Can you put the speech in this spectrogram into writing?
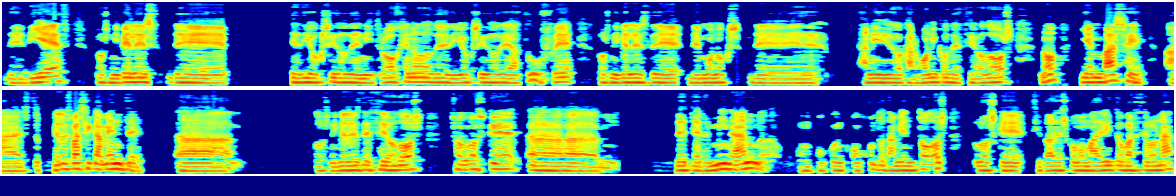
de 10, los niveles de, dióxido de nitrógeno, de dióxido de azufre, los niveles de, de, de anhídrido carbónico, de CO2, ¿no? Y en base a estos niveles, básicamente, uh, los niveles de CO2 son los que eh, determinan, un poco en conjunto también todos, los que ciudades como Madrid o Barcelona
